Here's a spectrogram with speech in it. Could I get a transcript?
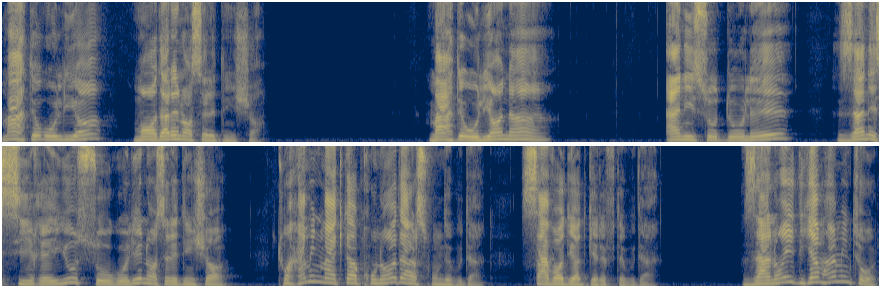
مهد اولیا مادر ناصرالدین شاه. مهد اولیا نه. انیس و دوله زن سیغهی و سوگلی ناصرالدین شاه. تو همین مکتب خونه ها درس خونده بودن. سواد یاد گرفته بودن. زنای دیگه هم همینطور.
